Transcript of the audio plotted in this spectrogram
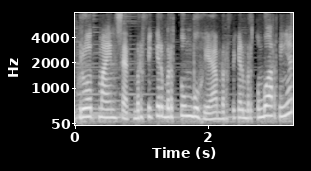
growth mindset, berpikir bertumbuh ya. Berpikir bertumbuh artinya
